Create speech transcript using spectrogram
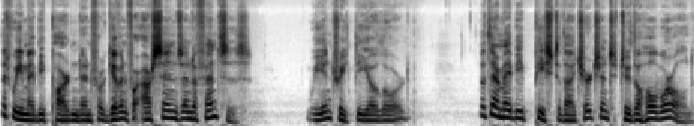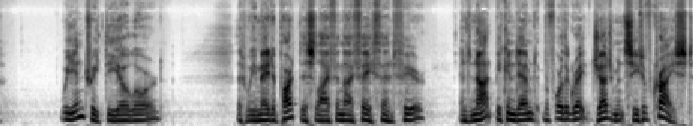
that we may be pardoned and forgiven for our sins and offences. We entreat thee, O Lord, that there may be peace to thy church and to the whole world. We entreat thee, O Lord, that we may depart this life in thy faith and fear, and not be condemned before the great judgment seat of Christ.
